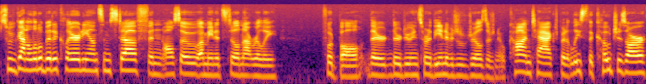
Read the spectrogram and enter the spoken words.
so we've got a little bit of clarity on some stuff, and also, I mean, it's still not really football. They're they're doing sort of the individual drills. There's no contact, but at least the coaches are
